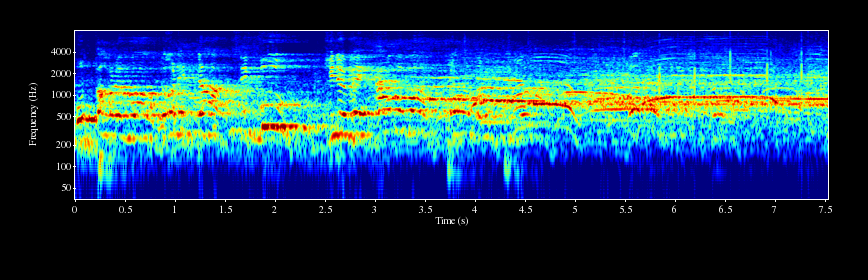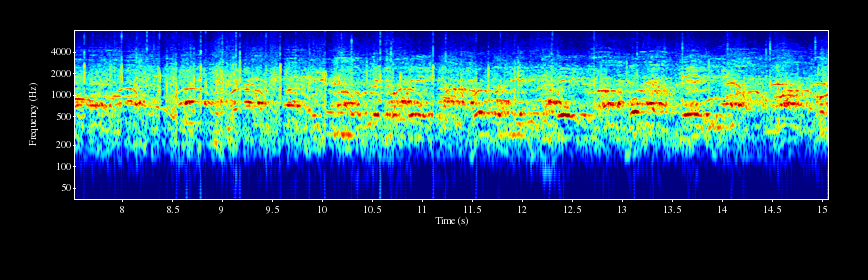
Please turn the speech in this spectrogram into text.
au Parlement, dans l'État. C'est vous qui devez à un moment prendre le pouvoir. C'est que vous représentez votre université, vos quartiers, vos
